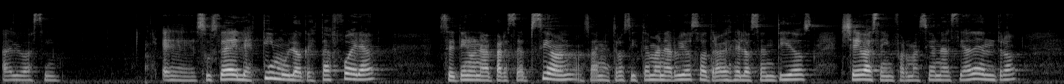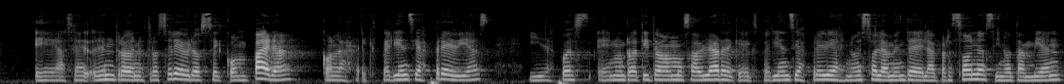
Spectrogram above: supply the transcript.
algo así, eh, sucede el estímulo que está afuera, se tiene una percepción, o sea, nuestro sistema nervioso a través de los sentidos lleva esa información hacia adentro, eh, hacia dentro de nuestro cerebro, se compara con las experiencias previas y después en un ratito vamos a hablar de que experiencias previas no es solamente de la persona, sino también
